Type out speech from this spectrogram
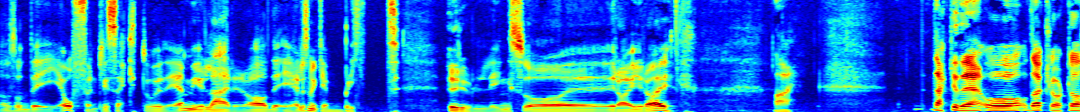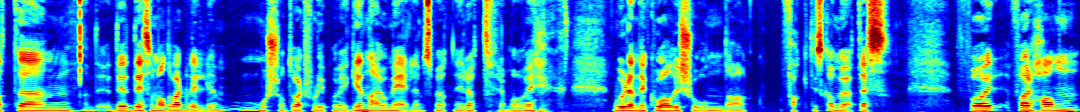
Altså Det er offentlig sektor, det er mye lærere. Det er liksom ikke blitt rullings og rai-rai. Nei. Det er ikke det. Og det er klart at um, det, det, som hadde vært veldig morsomt å være fly på veggen, er jo medlemsmøtene i Rødt fremover. Hvor denne koalisjonen da faktisk skal møtes. For, for, han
